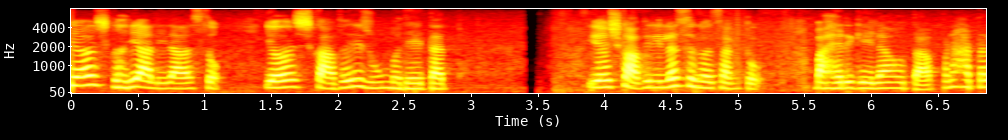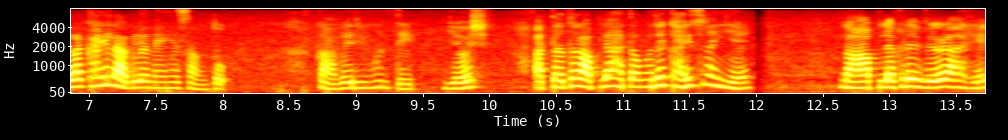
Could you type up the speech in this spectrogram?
यश घरी आलेला असतो. यश कावेरी रूममध्ये येतात. यश कावेरीला सगळं सांगतो. बाहेर गेला होता पण हाताला काही लागलं नाही हे सांगतो. कावेरी म्हणते यश आता तर आपल्या हातामध्ये काहीच नाही आहे ना आपल्याकडे वेळ आहे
